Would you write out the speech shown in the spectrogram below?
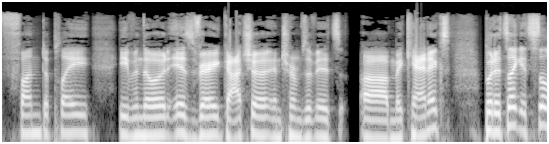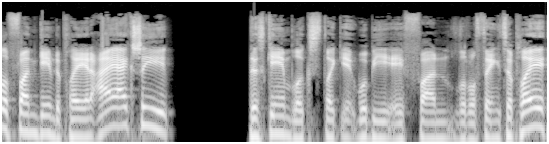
fun to play, even though it is very gacha in terms of its uh, mechanics. But it's like it's still a fun game to play, and I actually this game looks like it will be a fun little thing to play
